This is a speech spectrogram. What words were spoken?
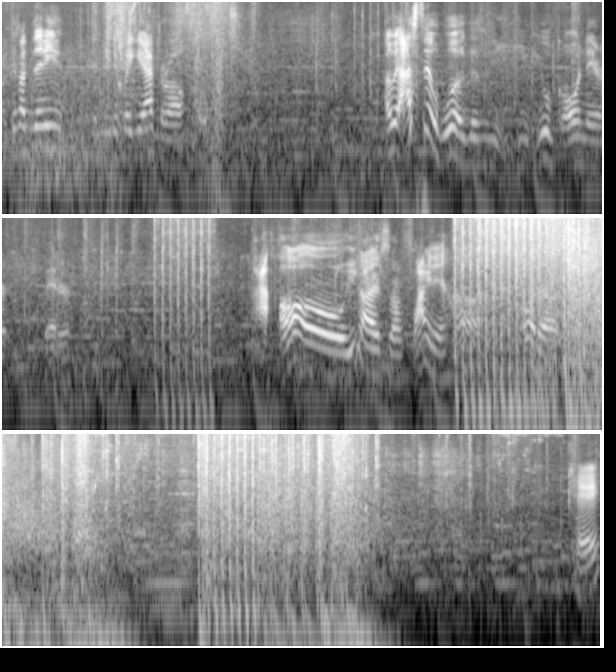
I guess I didn't, even, didn't need to break it after all. I mean, I still would, because you, you, would go in there better. I, oh, you guys are fighting, huh? Hold up. Okay.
